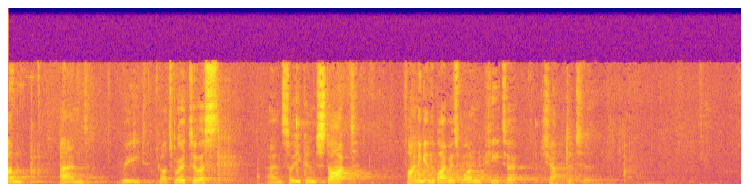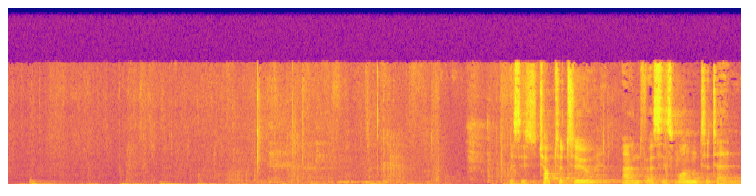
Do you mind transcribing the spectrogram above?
Come and read God's word to us. And so you can start finding it in the Bible. It's 1 Peter chapter 2. This is chapter 2 and verses 1 to 10.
